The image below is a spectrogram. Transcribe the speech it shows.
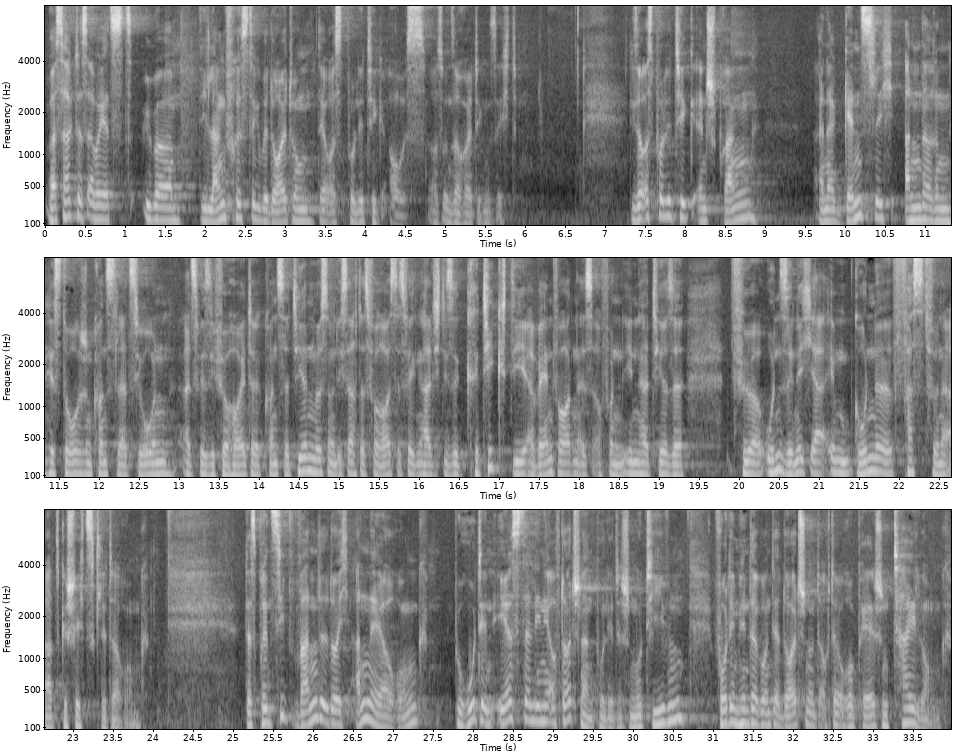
Was sagt es aber jetzt über die langfristige Bedeutung der Ostpolitik aus, aus unserer heutigen Sicht? Diese Ostpolitik entsprang einer gänzlich anderen historischen Konstellation, als wir sie für heute konstatieren müssen. Und ich sage das voraus, deswegen halte ich diese Kritik, die erwähnt worden ist, auch von Ihnen, Herr Thierse, für unsinnig, ja im Grunde fast für eine Art Geschichtsklitterung. Das Prinzip Wandel durch Annäherung beruhte in erster Linie auf deutschlandpolitischen Motiven vor dem Hintergrund der deutschen und auch der europäischen Teilung.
